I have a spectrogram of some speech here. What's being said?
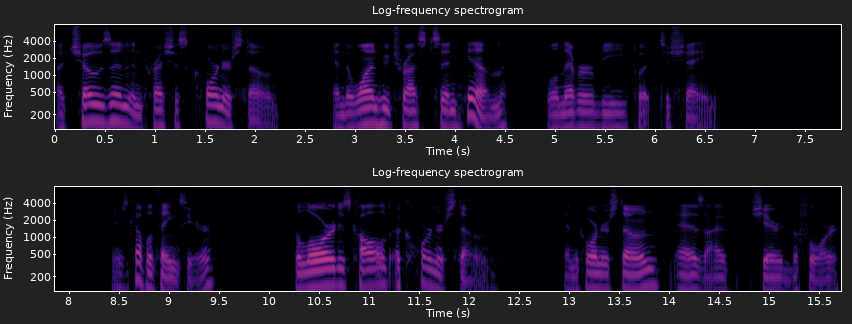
a chosen and precious cornerstone, and the one who trusts in him will never be put to shame. There's a couple of things here. The Lord is called a cornerstone. And the cornerstone, as I've shared before,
